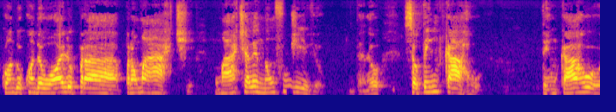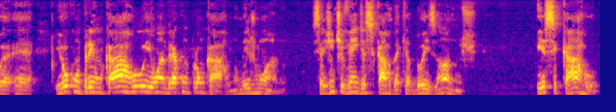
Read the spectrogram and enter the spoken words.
quando, quando eu olho para uma arte, uma arte ela é não fungível, entendeu? Se eu tenho um carro, tem um carro, é, é, eu comprei um carro e o André comprou um carro no mesmo ano. Se a gente vende esse carro daqui a dois anos, esse carro,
